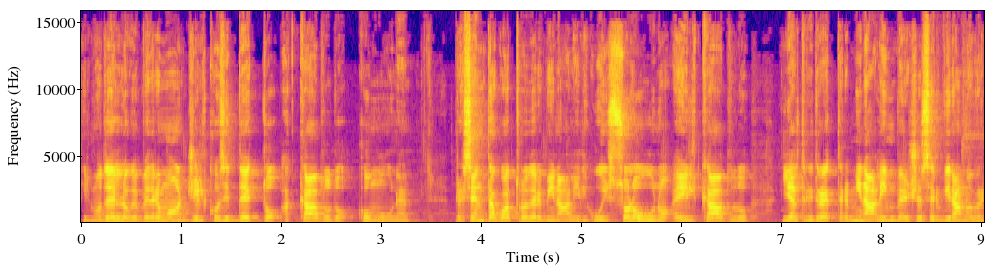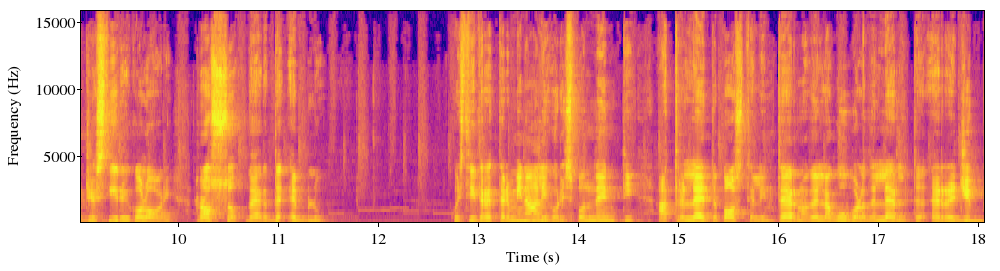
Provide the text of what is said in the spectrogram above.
il modello che vedremo oggi è il cosiddetto a catodo comune. Presenta quattro terminali, di cui solo uno è il catodo. Gli altri tre terminali invece serviranno per gestire i colori rosso, verde e blu. Questi tre terminali, corrispondenti a tre LED posti all'interno della cupola dell'LED RGB,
